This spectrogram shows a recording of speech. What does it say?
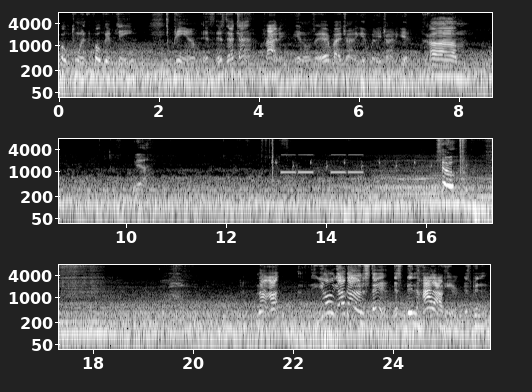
420, 4.15 p.m. It's, it's that time. Friday, you know, so everybody trying to get where they trying to get. Um, yeah. So, now I, y'all, y'all gotta understand. It's been hot out here. It's been,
